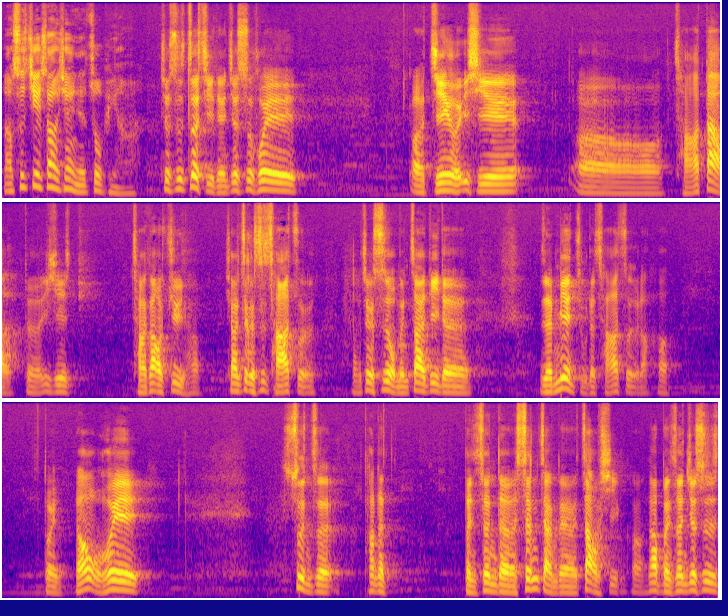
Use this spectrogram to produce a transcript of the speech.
老师介绍一下你的作品啊？就是这几年就是会呃结合一些呃茶道的一些茶道具哈，像这个是茶则啊，这个是我们在地的人面煮的茶则了哈。对，然后我会顺着它的本身的生长的造型啊，那本身就是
